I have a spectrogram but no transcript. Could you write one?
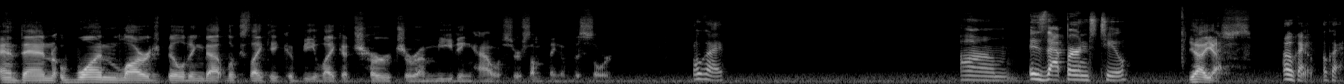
And then one large building that looks like it could be like a church or a meeting house or something of the sort. Okay. Um, is that burned too? Yeah. Yes. Okay. Yeah. Okay.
